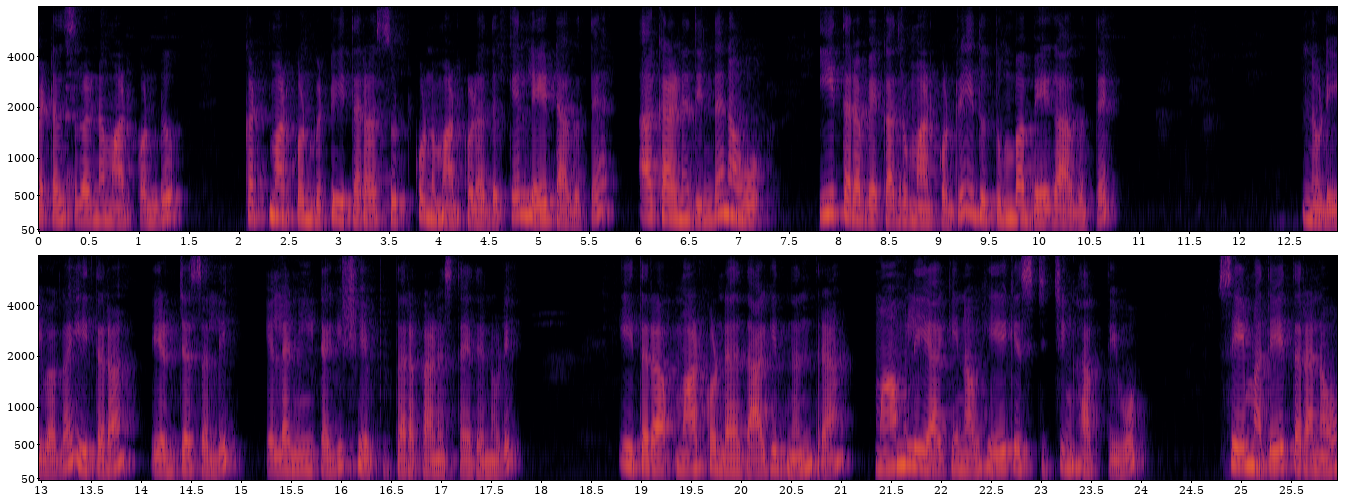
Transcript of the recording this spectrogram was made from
ಪೆಟಲ್ಸ್ಗಳನ್ನ ಮಾಡಿಕೊಂಡು ಕಟ್ ಮಾಡ್ಕೊಂಡ್ಬಿಟ್ಟು ಈ ಥರ ಸುಟ್ಕೊಂಡು ಮಾಡ್ಕೊಳ್ಳೋದಕ್ಕೆ ಲೇಟ್ ಆಗುತ್ತೆ. ಆ ಕಾರಣದಿಂದ ನಾವು ಈ ಥರ ಬೇಕಾದರೂ ಮಾಡಿಕೊಂಡ್ರೆ ಇದು ತುಂಬ ಬೇಗ ಆಗುತ್ತೆ. ನೋಡಿ, ಇವಾಗ ಈ ಥರ ಎಡ್ಜಸ್ಸಲ್ಲಿ ಎಲ್ಲ ನೀಟಾಗಿ ಶೇಪ್ ಥರ ಕಾಣಿಸ್ತಾ ಇದೆ ನೋಡಿ. ಈ ಥರ ಮಾಡ್ಕೊಂಡದಾಗಿದ ನಂತರ ಮಾಮೂಲಿಯಾಗಿ ನಾವು ಹೇಗೆ ಸ್ಟಿಚ್ಚಿಂಗ್ ಹಾಕ್ತೀವೋ, ಸೇಮ್ ಅದೇ ಥರ ನಾವು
